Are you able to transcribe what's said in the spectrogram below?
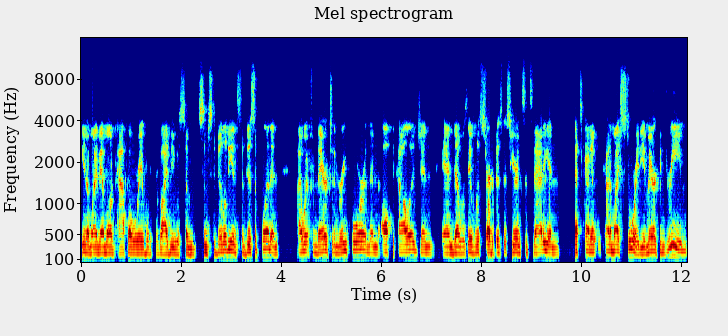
you know my mama and papa were able to provide me with some some stability and some discipline. And I went from there to the Marine Corps and then off to college and and uh, was able to start a business here in Cincinnati. And that's kind of kind of my story, the American dream.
